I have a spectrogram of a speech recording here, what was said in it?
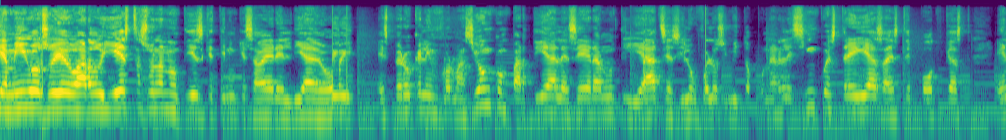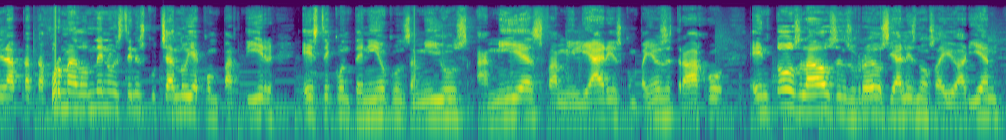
y amigos, soy Eduardo y estas son las noticias que tienen que saber el día de hoy. Espero que la información compartida les sea de gran utilidad. Si así lo fue, los invito a ponerle cinco estrellas a este podcast en la plataforma donde nos estén escuchando y a compartir este contenido con sus amigos, amigas, familiares, compañeros de trabajo. En todos lados, en sus redes sociales, nos ayudarían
